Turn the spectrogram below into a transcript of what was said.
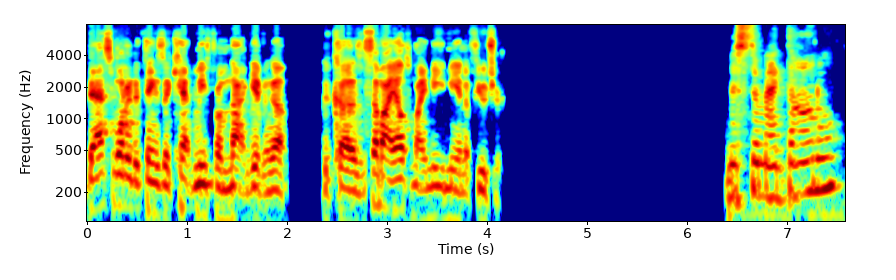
that's one of the things that kept me from not giving up because somebody else might need me in the future. Mr. McDonald,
